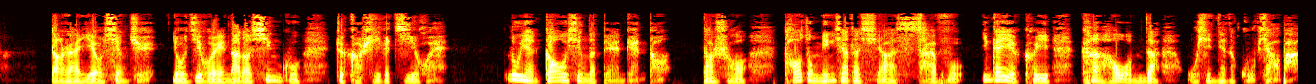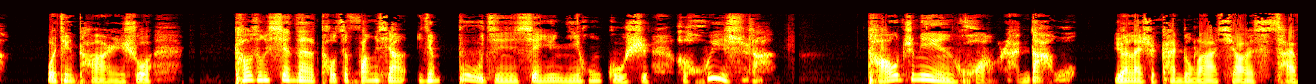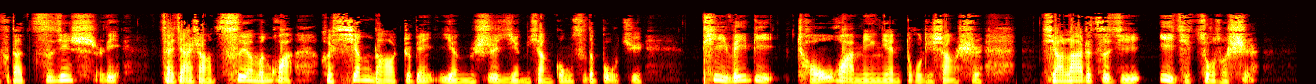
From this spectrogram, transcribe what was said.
当然也有兴趣。”有机会拿到新股，这可是一个机会。陆燕高兴的点点头。到时候，陶总名下的西亚斯财富应该也可以看好我们的无线电的股票吧？我听陶二人说，陶总现在的投资方向已经不仅限于霓虹股市和汇市了。陶之命恍然大悟，原来是看中了小 S 财富的资金实力。再加上次元文化和香岛这边影视影像公司的布局，TVB 筹划明年独立上市，想拉着自己一起做做事。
